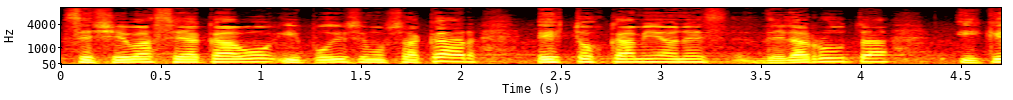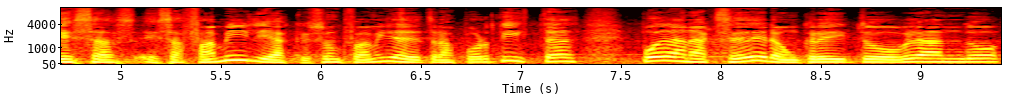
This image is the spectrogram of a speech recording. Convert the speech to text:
se llevase a cabo y pudiésemos sacar estos camiones de la ruta y que esas, esas familias, que son familias de transportistas, puedan acceder a un crédito blando,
